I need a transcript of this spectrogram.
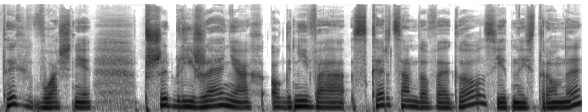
tych właśnie przybliżeniach ogniwa skercandowego z jednej strony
